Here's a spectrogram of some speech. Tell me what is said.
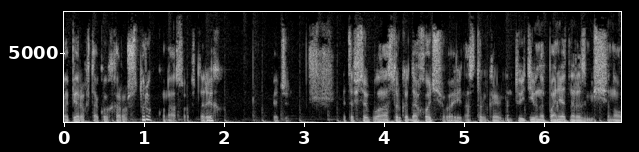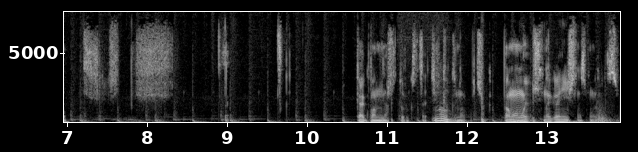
во-первых, такой хороший тур у нас, во-вторых, опять же, это все было настолько доходчиво и настолько интуитивно понятно размещено. Как вам наш тур, кстати, ну, кнопочка? По-моему, очень органично смотрится.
